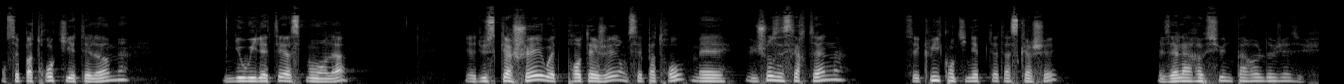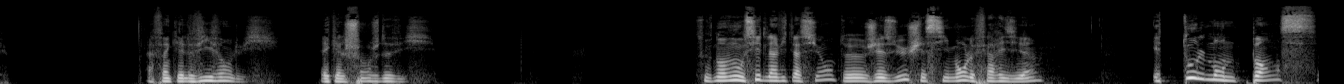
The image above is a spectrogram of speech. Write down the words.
On ne sait pas trop qui était l'homme, ni où il était à ce moment-là. Il a dû se cacher ou être protégé, on ne sait pas trop, mais une chose est certaine, c'est que lui continuait peut-être à se cacher, mais elle a reçu une parole de Jésus, afin qu'elle vive en lui et qu'elle change de vie. Souvenons-nous aussi de l'invitation de Jésus chez Simon le pharisien. Et tout le monde pense,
